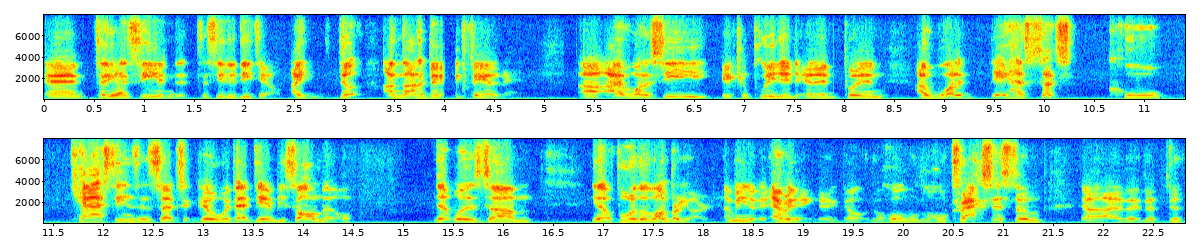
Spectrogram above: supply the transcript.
And so you Yeah. can see in, to see the detail. I don't. I'm not a big fan of that. Uh, I want to see it completed and then put in. I wanted it has such cool castings and such that go with that Danby sawmill that was, um, you know, for the lumberyard. I mean, everything the, the, the whole the whole track system, uh, the, the, the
